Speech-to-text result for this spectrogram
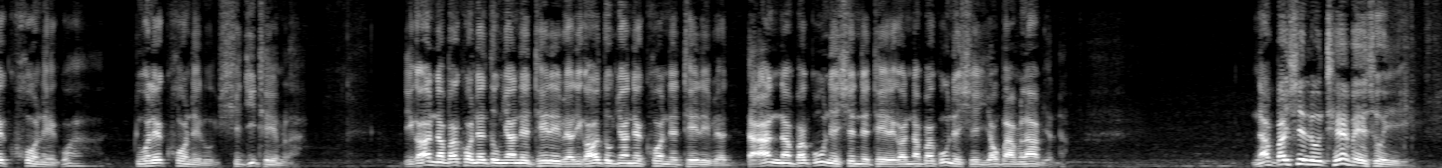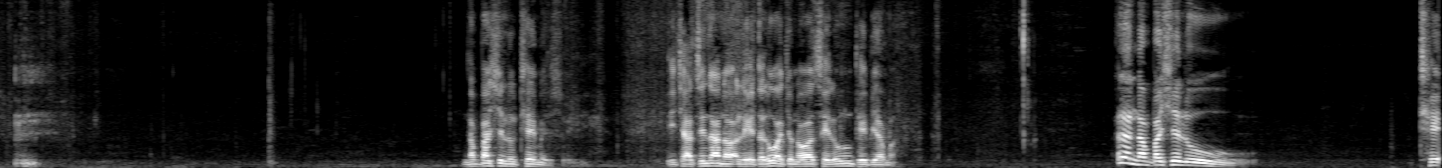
လည်းခွန်နေကွာ သူကလည်းခွန်နေလို့ရှစ်ကြီးထဲမလားဒီကနံပါတ်9နဲ့3ညနဲ့ထဲတယ်ဗျာဒီက3ညနဲ့9နဲ့ထဲတယ်ဗျာဒါနံပါတ်9နဲ့10နဲ့ထဲတယ်ကနံပါတ်9နဲ့10ရောက်ပါမလားဗျာနော်နံပါတ်10လို့ထဲမယ်ဆိုရင်နံပါတ်10လို့ထဲမယ်ဆိုရင်ဒီချာစဉ်းစားတော့အလေတလို့ကကျွန်တော်က10လုံးလုံးထဲပြမှာအဲ့ဒါနံပါတ်10လို့ထဲ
